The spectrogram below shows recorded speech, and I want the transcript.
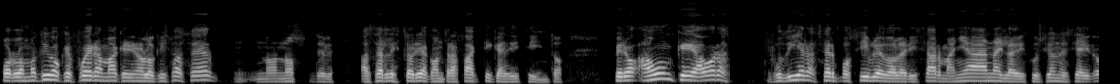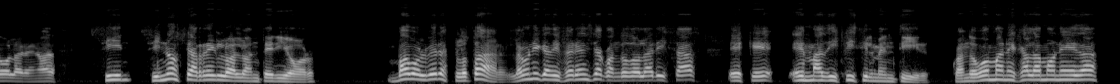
Por los motivos que fuera, Macri no lo quiso hacer, no, no, hacer la historia contrafáctica es distinto. Pero aunque ahora pudiera ser posible dolarizar mañana y la discusión de si hay dólares, no, si, si no se arregla lo anterior, va a volver a explotar. La única diferencia cuando dolarizas es que es más difícil mentir. Cuando vos manejas la moneda,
